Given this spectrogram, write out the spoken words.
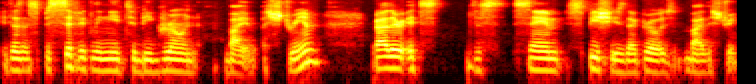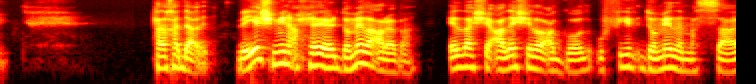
It doesn't specifically need to be grown by a stream. Rather, it's the same species that grows by the stream. הלכה ד' ויש מין אחר דומה לערבה, אלא שעלה שלו עגול ופיו דומה למסר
